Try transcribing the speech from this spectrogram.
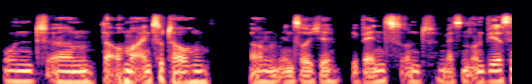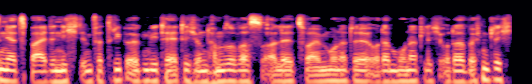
und ähm, da auch mal einzutauchen ähm, in solche Events und Messen. Und wir sind jetzt beide nicht im Vertrieb irgendwie tätig und haben sowas alle zwei Monate oder monatlich oder wöchentlich.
